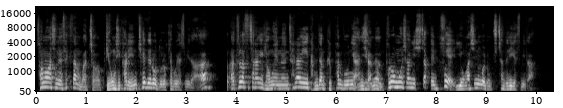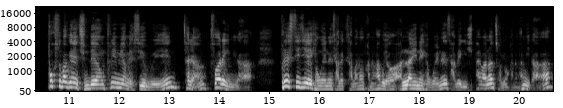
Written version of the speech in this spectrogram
선호하시는 색상 맞춰 비공식 할인 최대로 노력해 보겠습니다. 아틀라스 차량의 경우에는 차량이 당장 급한 부분이 아니시라면 프로모션이 시작된 후에 이용하시는 걸 좀 추천드리겠습니다. 폭스바겐의 준대형 프리미엄 SUV인 차량 투아렉입니다. 프레스티지의 경우에는 404만원 가능하고요. 알라인의 경우에는 428만원 적용 가능합니다.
